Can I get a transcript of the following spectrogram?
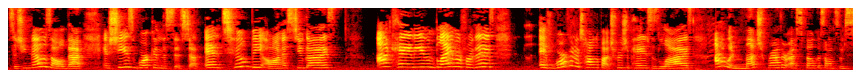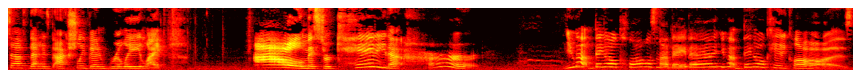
So she knows all that and she's working the system. And to be honest, you guys, I can't even blame her for this. If we're going to talk about Trisha Paytas' lies, I would much rather us focus on some stuff that has actually been really like, ow, Mr. Kitty, that hurt. You got big old claws, my baby. You got big old kitty claws.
